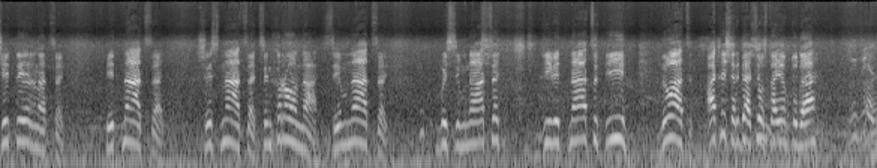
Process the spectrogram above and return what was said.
четырнадцать, пятнадцать, шестнадцать, синхронно, семнадцать, восемнадцать, девятнадцать и двадцать. Отлично, ребят, все, встаем туда. Привет,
